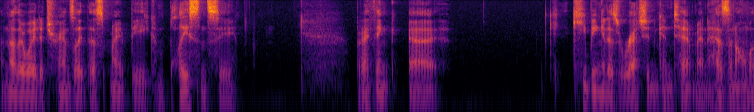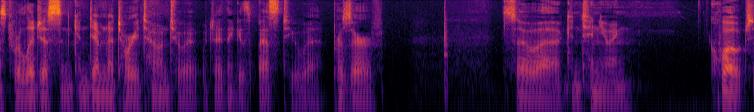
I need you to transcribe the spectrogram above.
Another way to translate this might be complacency. But I think uh, keeping it as wretched contentment has an almost religious and condemnatory tone to it, which I think is best to uh, preserve. So, uh, continuing, quote,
